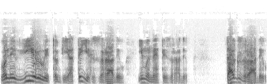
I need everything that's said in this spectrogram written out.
Вони вірили тобі, а ти їх зрадив, і мене ти зрадив. Так зрадив.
